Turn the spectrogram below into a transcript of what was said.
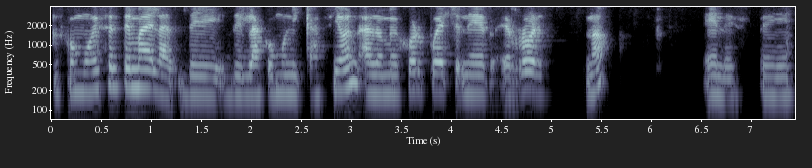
pues como es el tema de la, de, de la comunicación, a lo mejor puede tener errores, ¿no? En este,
